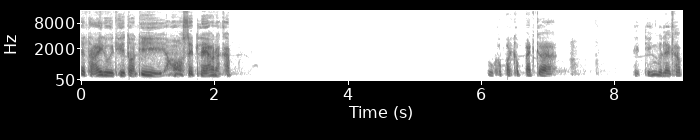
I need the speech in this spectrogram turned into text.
จะถ่ายดูอีกทีตอนที่ห่อเสร็จแล้วนะครับลูกเขาปัดเขาแปดก็เด็ดทิ้งไปเลยครับ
